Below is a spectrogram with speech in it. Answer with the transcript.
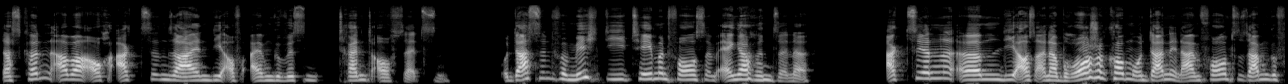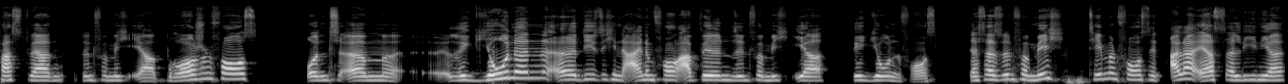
das können aber auch Aktien sein, die auf einem gewissen Trend aufsetzen. Und das sind für mich die Themenfonds im engeren Sinne. Aktien, ähm, die aus einer Branche kommen und dann in einem Fonds zusammengefasst werden, sind für mich eher Branchenfonds. Und ähm, Regionen, äh, die sich in einem Fonds abbilden, sind für mich eher Regionenfonds. Deshalb sind für mich mhm. Themenfonds in allererster Linie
